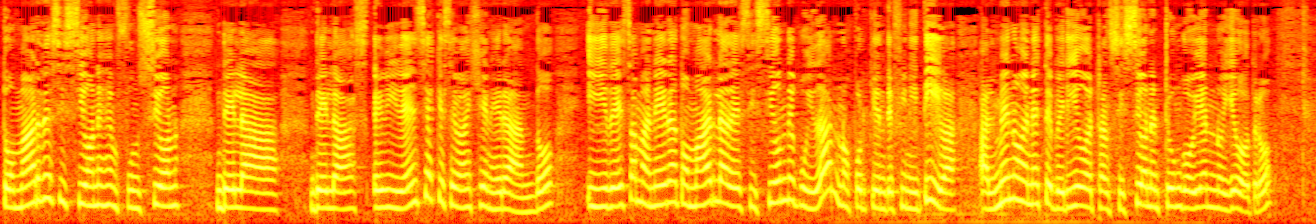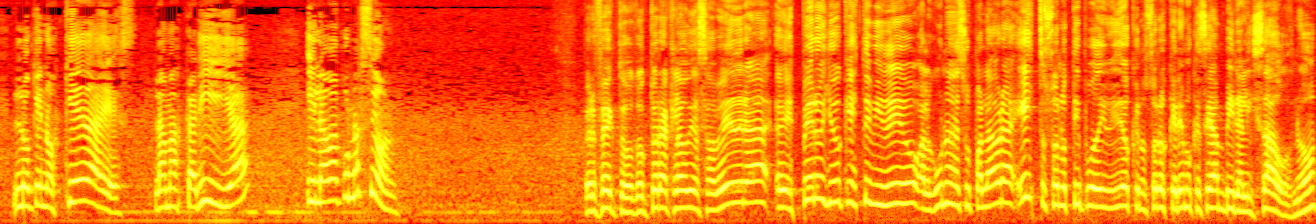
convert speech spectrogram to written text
tomar decisiones en función de, la, de las evidencias que se van generando y de esa manera tomar la decisión de cuidarnos, porque en definitiva, al menos en este periodo de transición entre un gobierno y otro, lo que nos queda es la mascarilla y la vacunación. Perfecto, doctora Claudia Saavedra. Eh, espero yo que este video, alguna de sus palabras, estos son los tipos de videos que nosotros queremos que sean viralizados, ¿no?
